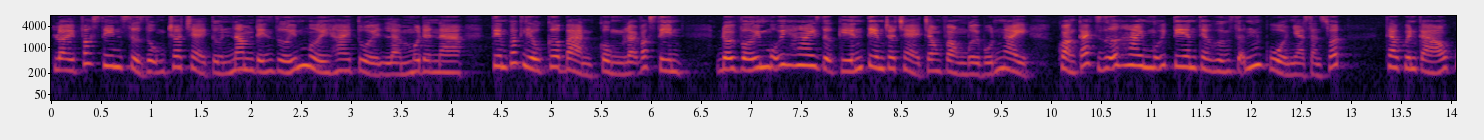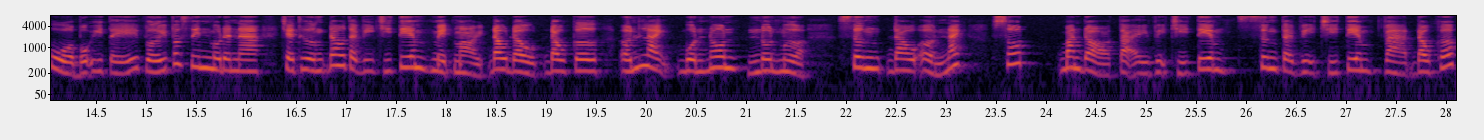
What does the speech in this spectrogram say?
Loại vaccine sử dụng cho trẻ từ 5 đến dưới 12 tuổi là Moderna, tiêm các liều cơ bản cùng loại vaccine. Đối với mũi 2 dự kiến tiêm cho trẻ trong vòng 14 ngày, khoảng cách giữa hai mũi tiêm theo hướng dẫn của nhà sản xuất. Theo khuyến cáo của Bộ Y tế, với vaccine Moderna, trẻ thường đau tại vị trí tiêm, mệt mỏi, đau đầu, đau cơ, ớn lạnh, buồn nôn, nôn mửa, sưng, đau ở nách, sốt, ban đỏ tại vị trí tiêm, sưng tại vị trí tiêm và đau khớp.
